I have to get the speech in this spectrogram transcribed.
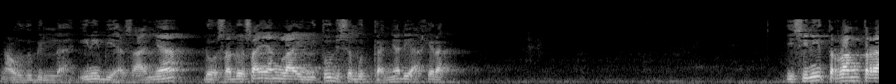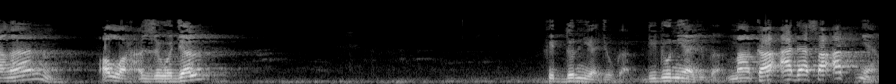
Naudzubillah. Ini biasanya dosa-dosa yang lain itu disebutkannya di akhirat. Di sini terang-terangan Allah Azza wa Jal Fit dunia juga, di dunia juga. Maka ada saatnya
